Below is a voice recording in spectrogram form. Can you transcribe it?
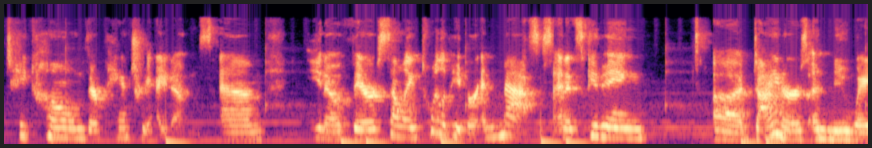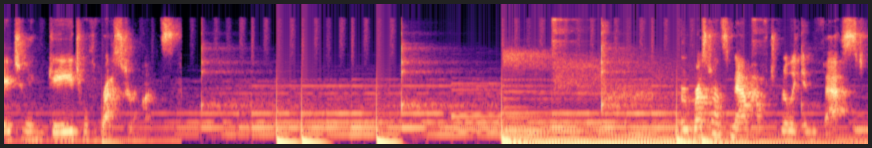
take home their pantry items and you know, they're selling toilet paper and masks and it's giving uh, diners a new way to engage with restaurants. Restaurants now have to really invest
